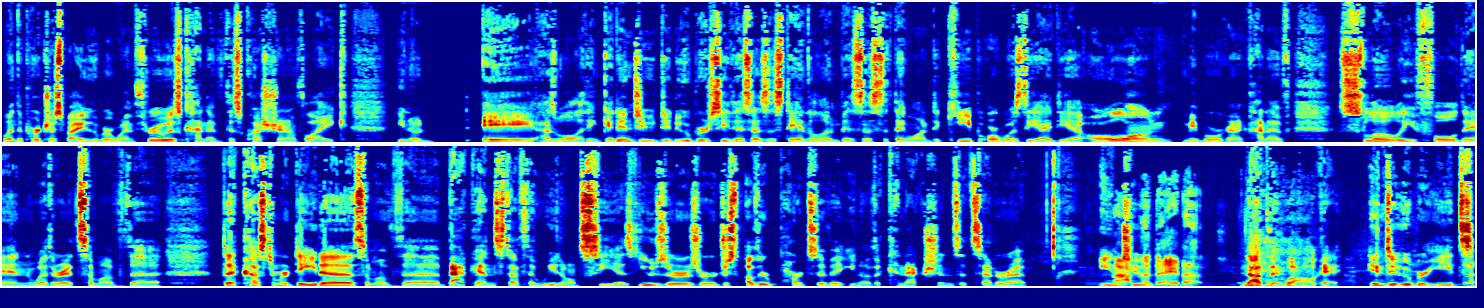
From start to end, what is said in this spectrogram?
when the purchase by uber went through is kind of this question of like you know a as well i think get into did uber see this as a standalone business that they wanted to keep or was the idea all along maybe we're going to kind of slowly fold in whether it's some of the the customer data some of the back end stuff that we don't see as users or just other parts of it you know the connections etc into not the data not that well okay into uber eats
